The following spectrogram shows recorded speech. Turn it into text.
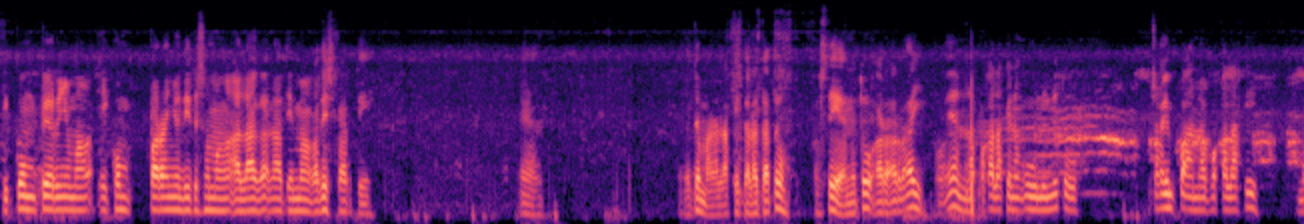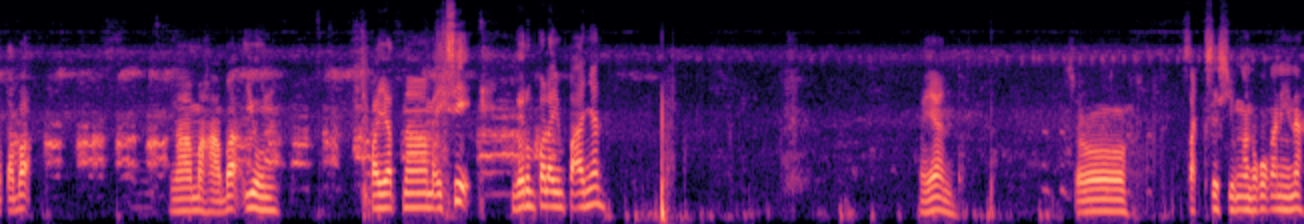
i-compare nyo i-compare nyo dito sa mga alaga natin mga kadiskarte. Ayan. Ito malalaki talaga to. Kasi ano to, RRI. O ayan, napakalaki ng ulo nito. Tsaka yung paa napakalaki, mataba. Na mahaba, yun. Payat na maiksi. Ganun pala yung paa niyan. Ayan. So, success yung ano ko kanina.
